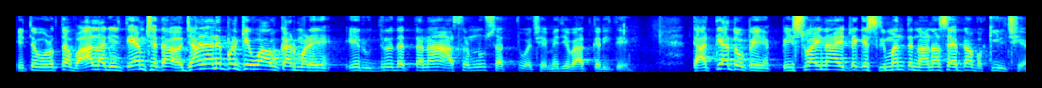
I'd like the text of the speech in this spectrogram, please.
એટલે ઓળખતા વાર લાગે છે. તેમ છતાં અજાણ્યાને પણ કેવો આવકાર મળે, એ રુદ્રદત્તના આશ્રમનું સત્વ છે. મેં જે વાત કરી તે. તાત્યા તોપે પેશવાઈના એટલે કે શ્રીમંત નાના સાહેબના વકીલ છે.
